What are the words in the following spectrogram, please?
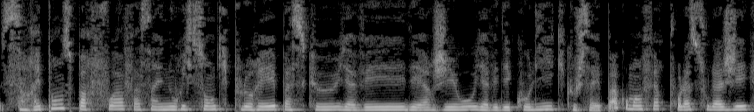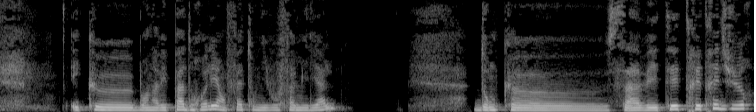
sans réponse parfois face à un nourrisson qui pleurait parce qu'il y avait des RGO, il y avait des coliques, que je savais pas comment faire pour la soulager et que bon, on n'avait pas de relais en fait au niveau familial. Donc euh, ça avait été très très dur.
